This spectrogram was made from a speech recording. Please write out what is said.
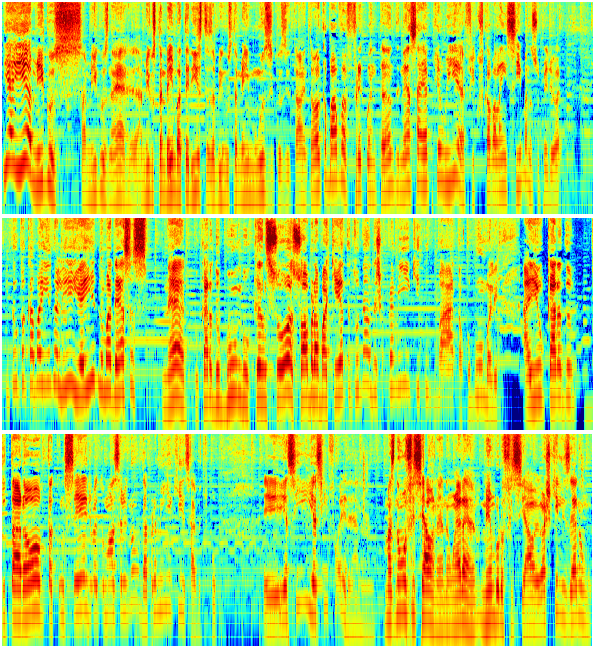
E aí, amigos, amigos, né? Amigos também bateristas, amigos também músicos e tal. Então eu acabava frequentando e nessa época eu ia, fico, ficava lá em cima no superior. Então tu acaba indo ali. E aí, numa dessas, né, o cara do bumbo cansou, sobra a baqueta, tu, não, deixa pra mim aqui, tu bata, com o bumbo ali. Aí o cara do, do tarol tá com sede, vai tomar uma cerveja, não, dá pra mim aqui, sabe? Tipo. E assim, e assim foi, né? Mas não oficial, né? Não era membro oficial. Eu acho que eles eram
